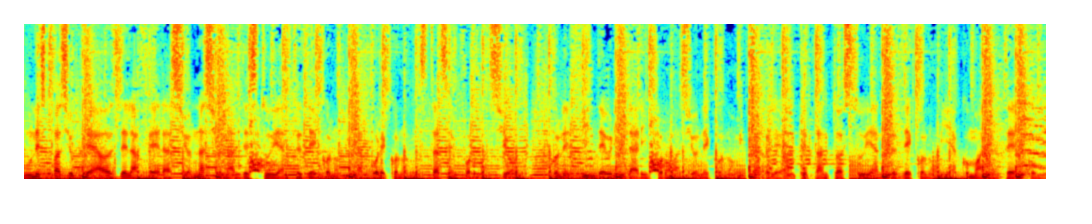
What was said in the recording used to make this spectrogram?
un espacio creado desde la Federación Nacional de Estudiantes de Economía por Economistas en Formación, con el fin de brindar información económica relevante tanto a estudiantes de economía como a gente del común.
